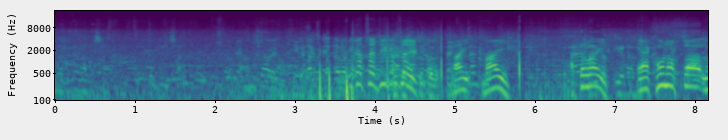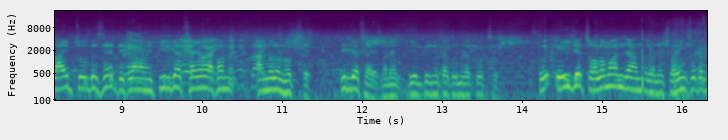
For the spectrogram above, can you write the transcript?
ঠিক আছে ঠিক আছে। ভাই ভাই। আক্তার ভাই, এখন একটা লাইভ চলতেছে, দেখলাম আমি পীরগাছায়ও এখন আন্দোলন হচ্ছে। পীরগাছায় মানে বিএনপি নেতা কর্মীরা করছে। তো এই যে চলমান যে আন্দোলনে সহিংসতা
